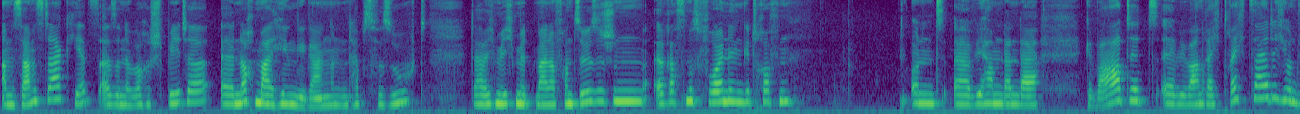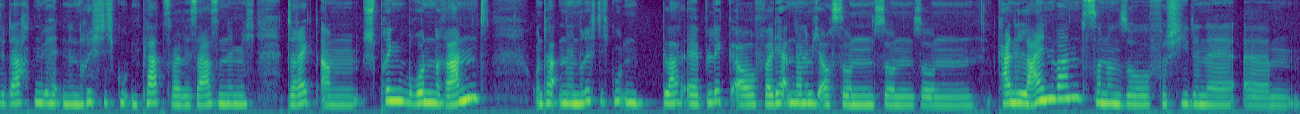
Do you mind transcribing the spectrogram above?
am Samstag, jetzt, also eine Woche später, äh, nochmal hingegangen und habe es versucht. Da habe ich mich mit meiner französischen Erasmus-Freundin getroffen und äh, wir haben dann da gewartet. Äh, wir waren recht rechtzeitig und wir dachten, wir hätten einen richtig guten Platz, weil wir saßen nämlich direkt am Springbrunnenrand und hatten einen richtig guten Bla äh, Blick auf, weil die hatten da nämlich auch so ein, so ein, so ein, keine Leinwand, sondern so verschiedene ähm,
